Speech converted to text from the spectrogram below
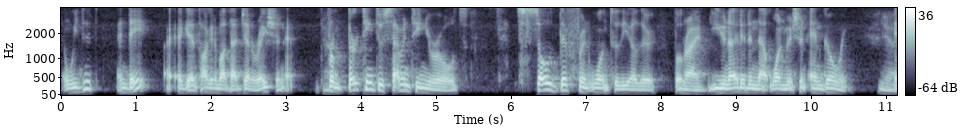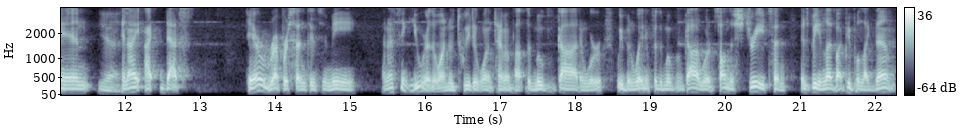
and we did, and they, again, talking about that generation, from 13 to 17 year olds, so different one to the other, but Right. united in that one mission and going Yes. and yes. and I, I that's they're representing to me and i think you were the one who tweeted one time about the move of god and we're we've been waiting for the move of god where it's on the streets and it's being led by people like them.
